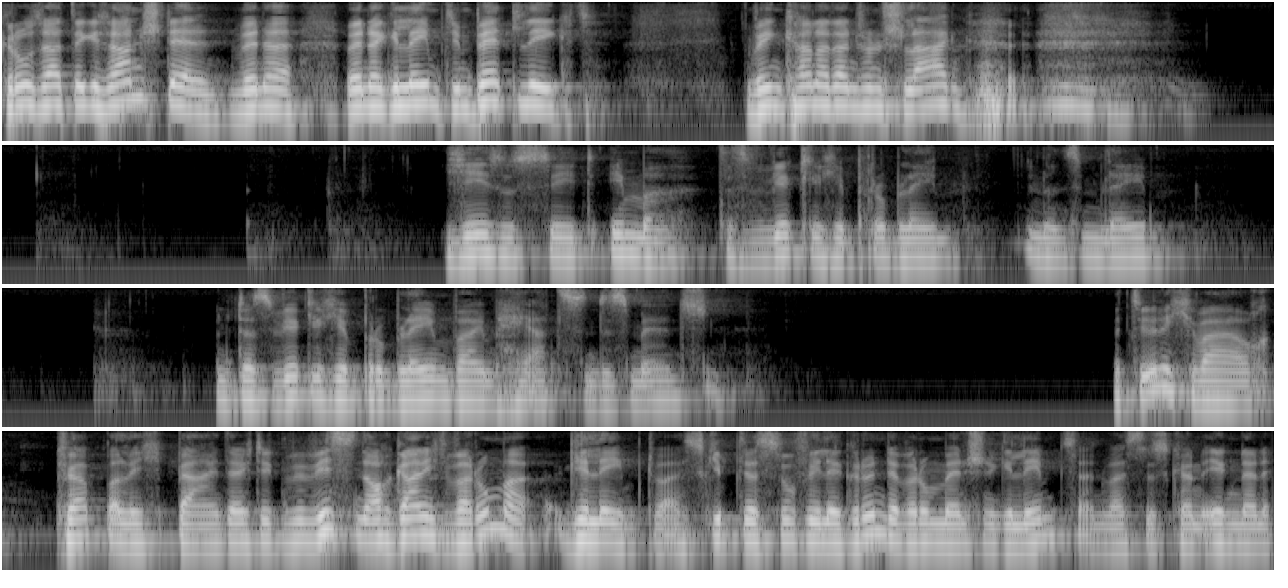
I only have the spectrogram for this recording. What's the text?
Großartiges anstellen, wenn er, wenn er gelähmt im Bett liegt? Wen kann er dann schon schlagen? Jesus sieht immer das wirkliche Problem in unserem Leben. Und das wirkliche Problem war im Herzen des Menschen. Natürlich war er auch körperlich beeinträchtigt. Wir wissen auch gar nicht, warum er gelähmt war. Es gibt ja so viele Gründe, warum Menschen gelähmt sind. Weißt, das kann irgendeine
